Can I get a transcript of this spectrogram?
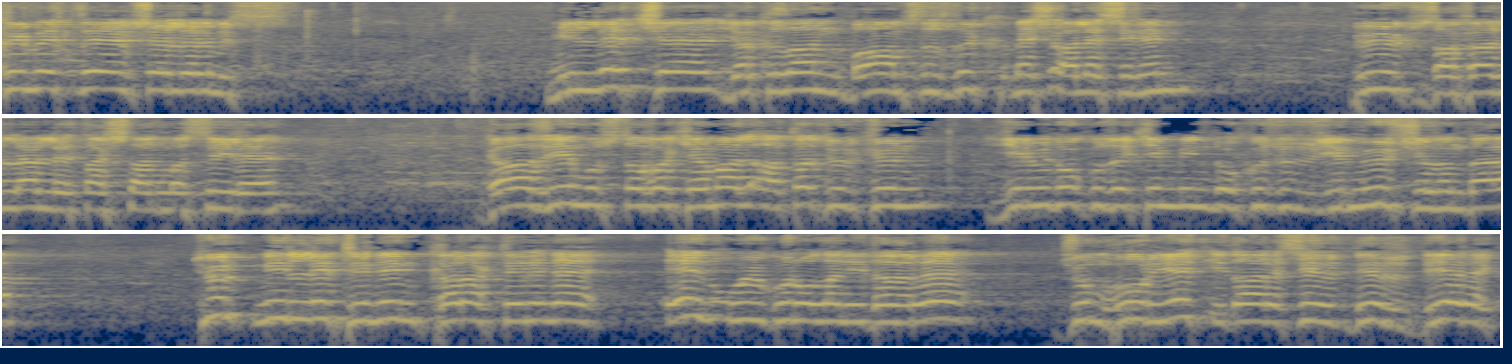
Kıymetli hemşerilerimiz, milletçe yakılan bağımsızlık meşalesinin büyük zaferlerle taşlanması ile Gazi Mustafa Kemal Atatürk'ün 29 Ekim 1923 yılında Türk milletinin karakterine en uygun olan idare Cumhuriyet idaresidir diyerek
